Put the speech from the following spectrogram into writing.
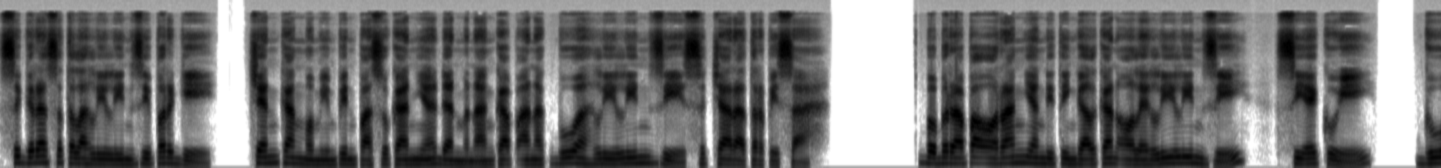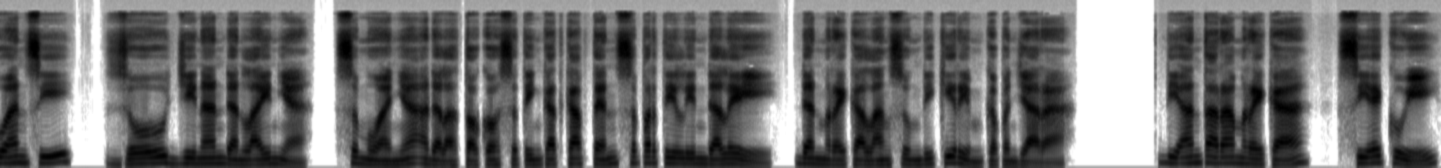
segera setelah Li Linzi pergi, Chen Kang memimpin pasukannya dan menangkap anak buah Li Linzi secara terpisah. Beberapa orang yang ditinggalkan oleh Li Linzi, Xie Kui, Guan Xi, Zhou Jinan dan lainnya, semuanya adalah tokoh setingkat kapten seperti Lin Dalei, dan mereka langsung dikirim ke penjara. Di antara mereka, Xie Kui,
